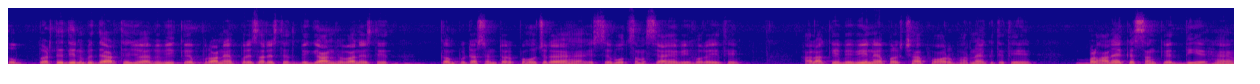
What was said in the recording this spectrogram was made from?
तो प्रतिदिन विद्यार्थी जो है बीबी के पुराने परिसर स्थित, विज्ञान भवन स्थित कंप्यूटर सेंटर पहुँच रहे हैं। इससे बहुत समस्याएँ भी हो रही थी। हालाँकि बीबी ने परीक्षा फॉर्म भरने की तिथि बढ़ाने के संकेत दिए हैं।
